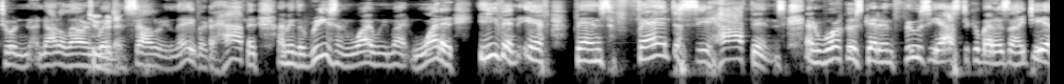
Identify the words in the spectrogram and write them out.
to not allowing Two wage minutes. and salary labor to happen. I mean, the reason why we might want it, even if Ben's fantasy happens and workers get enthusiastic about his idea,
